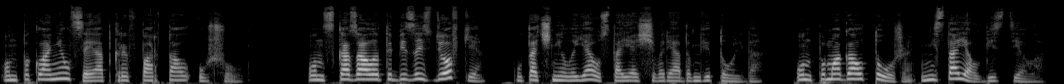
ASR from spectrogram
Он поклонился и, открыв портал, ушел. Он сказал это без издевки? Уточнила я у стоящего рядом Витольда. Он помогал тоже, не стоял без дела.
